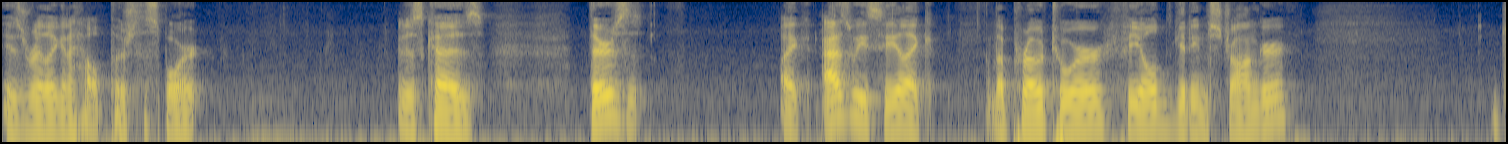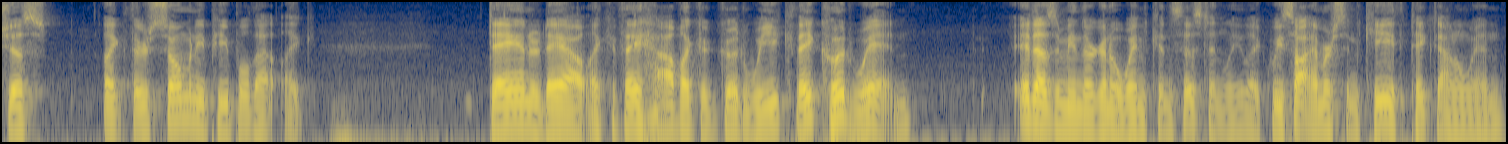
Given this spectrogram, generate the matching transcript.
is really going to help push the sport. Just because there's like as we see like the pro tour field getting stronger just like there's so many people that like day in or day out like if they have like a good week they could win. It doesn't mean they're going to win consistently. Like we saw emerson keith take down a win.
